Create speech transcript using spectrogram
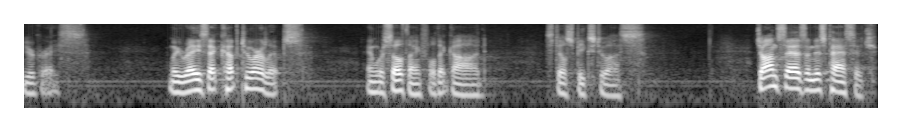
your grace. We raise that cup to our lips, and we're so thankful that God still speaks to us. John says in this passage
